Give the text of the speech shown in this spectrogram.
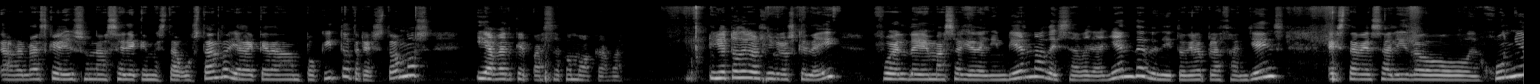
La verdad es que es una serie que me está gustando, ya le quedan poquito, tres tomos, y a ver qué pasa, cómo acaba. Y otro de los libros que leí fue el de Más allá del invierno, de Isabel Allende, de Editorial Plaza James. Este había salido en junio,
